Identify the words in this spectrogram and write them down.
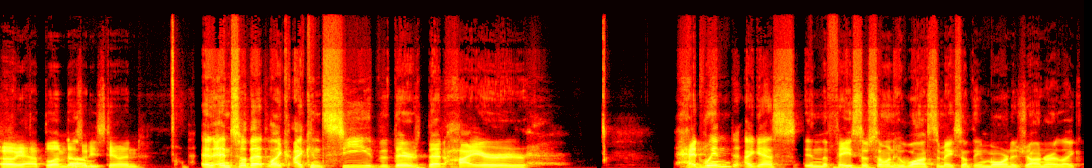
Oh yeah blum knows um, what he's doing. and and so that like i can see that there's that higher headwind, I guess, in the face of someone who wants to make something more in a genre. Like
